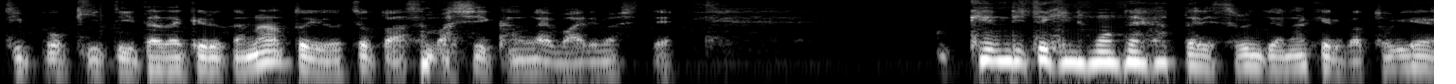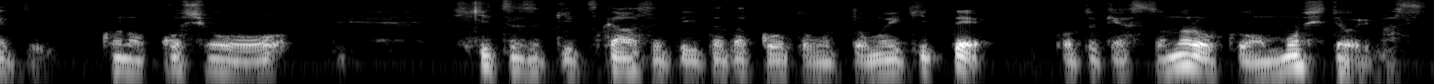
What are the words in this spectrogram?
ティップを聞いていただけるかなというちょっと浅ましい考えもありまして、権利的に問題があったりするんじゃなければ、とりあえずこの故障を引き続き使わせていただこうと思って思い切って、ポッドキャストの録音もしております。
